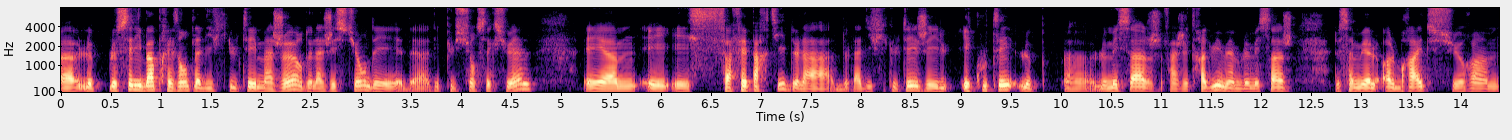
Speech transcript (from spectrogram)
Euh, le, célibat présente la difficulté majeure de la gestion des pulsions sexuelles, et, ça fait partie de la, difficulté. J'ai écouté le, le, message, enfin j'ai traduit même le message de Samuel Albright sur un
